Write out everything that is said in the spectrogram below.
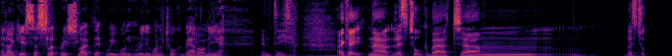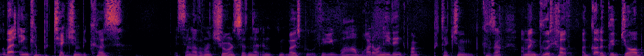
and I guess a slippery slope that we wouldn't really want to talk about on here. Indeed. Okay, now let's talk about um, let's talk about income protection because it's another insurance, isn't it? And most people are thinking, wow, why do I need income protection? Because I'm in good health, I've got a good job.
